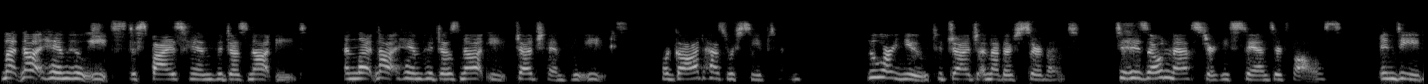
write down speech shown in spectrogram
Let not him who eats despise him who does not eat, and let not him who does not eat judge him who eats, for God has received him. Who are you to judge another's servant? To his own master he stands or falls. Indeed,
